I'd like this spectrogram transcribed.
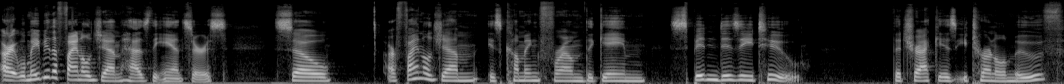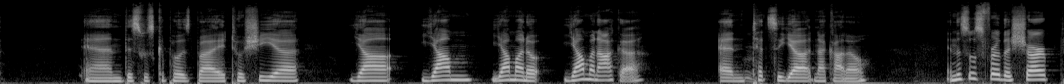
All right, well, maybe the final gem has the answers. So our final gem is coming from the game Spin Dizzy 2. The track is Eternal Move, and this was composed by Toshiya ya- Yam- Yamano- Yamanaka and hmm. Tetsuya Nakano. And this was for the Sharp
